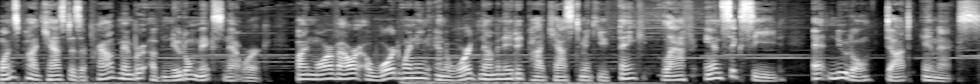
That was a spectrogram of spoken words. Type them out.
Once Podcast is a proud member of Noodle Mix Network. Find more of our award winning and award nominated podcasts to make you think, laugh, and succeed at noodle.mx.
